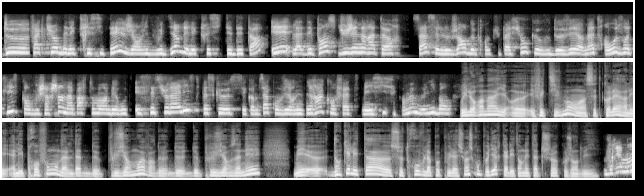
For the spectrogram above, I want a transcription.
deux factures d'électricité, j'ai envie de vous dire, l'électricité d'État et la dépense du générateur. Ça, c'est le genre de préoccupation que vous devez euh, mettre en haut de votre liste quand vous cherchez un appartement à Beyrouth. Et c'est surréaliste parce que c'est comme ça qu'on vit en Irak, en fait. Mais ici, c'est quand même le Liban. Oui, Laura Maille, euh, effectivement, hein, cette colère, elle est, profonde. Elle date de plusieurs mois, voire de plusieurs années. Mais euh, dans quel état se trouve la population? Est-ce qu'on peut dire qu'elle est en état de choc aujourd'hui? Vraiment,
